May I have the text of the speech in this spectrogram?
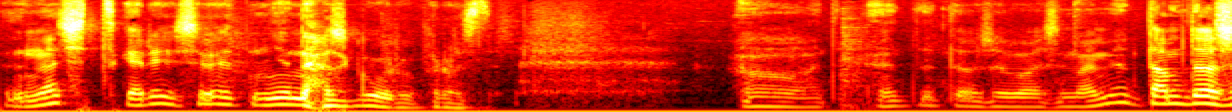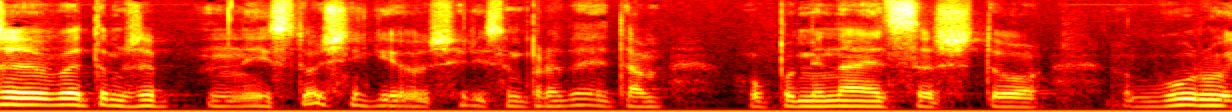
значит, скорее всего, это не наш гуру просто. Вот. Это тоже важный момент. Там даже в этом же источнике Шри Сампрадай там упоминается, что гуру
